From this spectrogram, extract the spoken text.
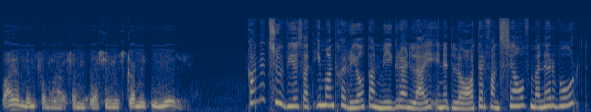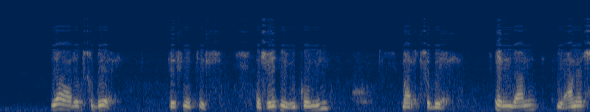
baie min van hulle van die pasiënte kan net nie meer nie. Kan dit so wees dat iemand gereeld aan migraine ly en dit later van self minder word? Ja, dit gebeur. Definitief. Ons weet nie hoekom nie, maar dit gebeur. En dan die anders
